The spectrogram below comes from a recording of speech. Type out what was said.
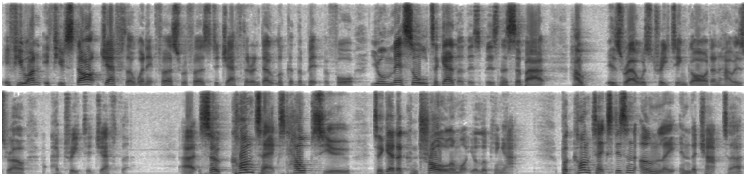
If you, un- if you start Jephthah when it first refers to Jephthah and don't look at the bit before, you'll miss altogether this business about how Israel was treating God and how Israel had treated Jephthah. Uh, so context helps you to get a control on what you're looking at. But context isn't only in the chapter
